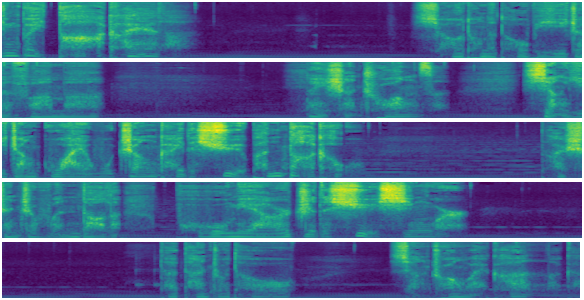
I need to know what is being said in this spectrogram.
已经被打开了。小童的头皮一阵发麻。那扇窗子像一张怪物张开的血盆大口，他甚至闻到了扑面而至的血腥味儿。他探出头，向窗外看了看。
